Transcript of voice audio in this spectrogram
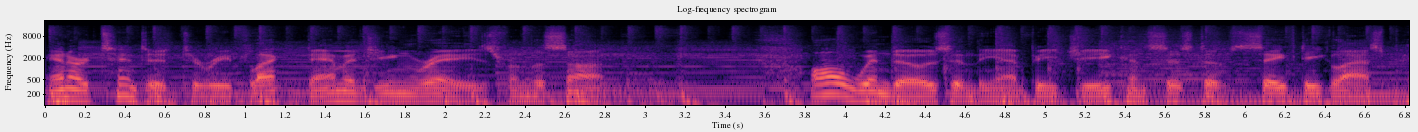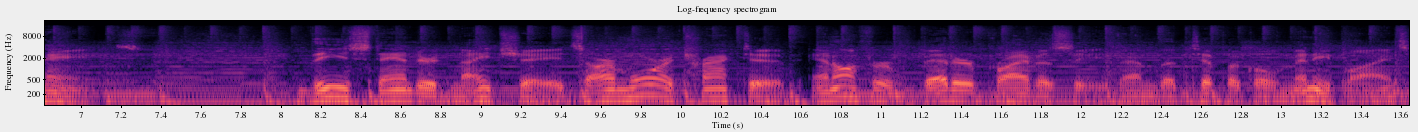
and are tinted to reflect damaging rays from the sun. All windows in the MPG consist of safety glass panes. These standard nightshades are more attractive and offer better privacy than the typical mini blinds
